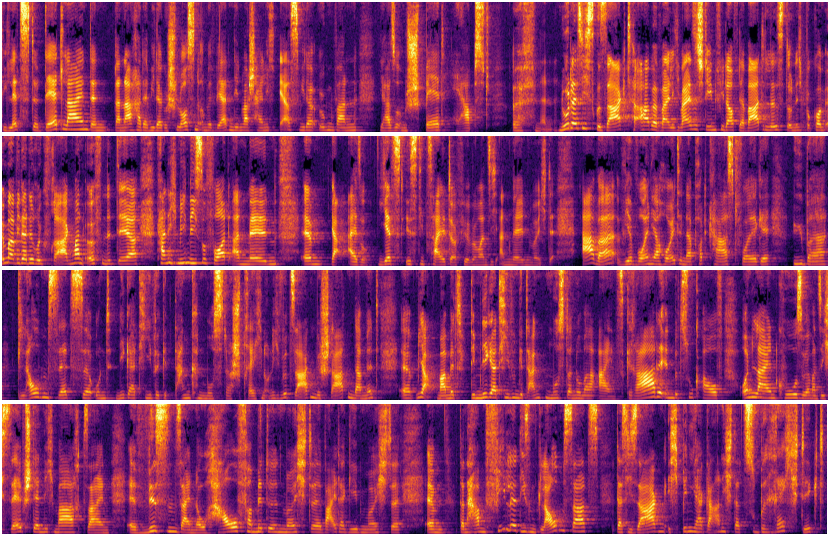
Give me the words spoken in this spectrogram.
die letzte Deadline, denn danach hat er wieder geschlossen und wir werden den wahrscheinlich erst wieder irgendwann, ja, so im Spätherbst öffnen. Nur, dass ich es gesagt habe, weil ich weiß, es stehen viele auf der Warteliste und ich bekomme immer wieder die Rückfragen, wann öffnet der? Kann ich mich nicht sofort anmelden? Ähm, ja, also jetzt ist die Zeit dafür, wenn man sich anmelden möchte. Aber wir wollen ja heute in der Podcast-Folge über Glaubenssätze und negative Gedankenmuster sprechen. Und ich würde sagen, wir starten damit, äh, ja, mal mit dem negativen Gedankenmuster Nummer eins. Gerade in Bezug auf Online-Kurse, wenn man sich selbstständig macht, sein äh, Wissen, sein Know-how vermitteln möchte, weitergeben möchte, ähm, dann haben viele diesen Glaubenssatz, dass sie sagen, ich bin ja gar nicht dazu berechtigt,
